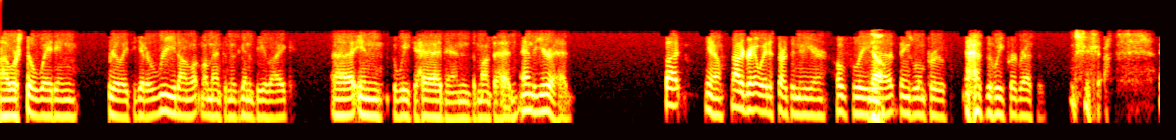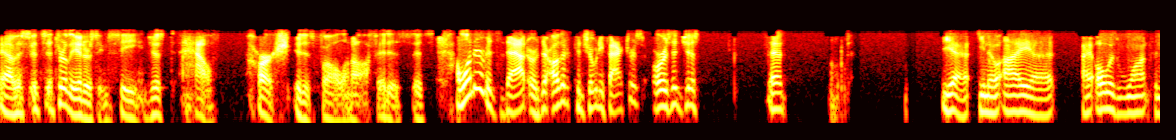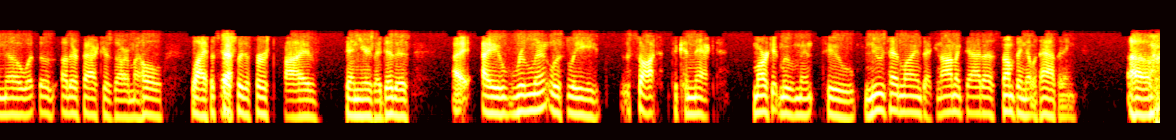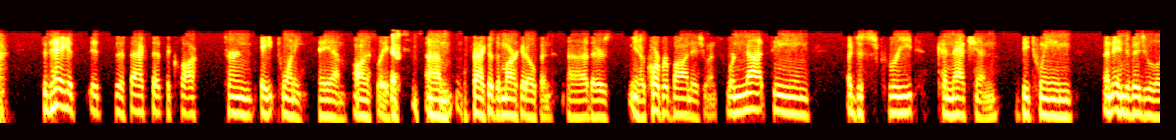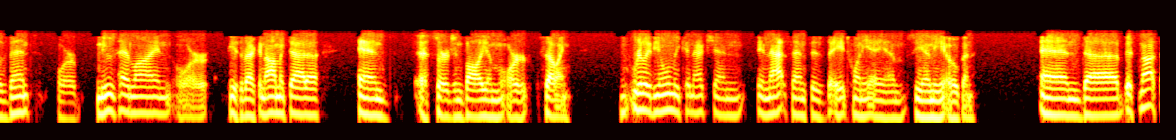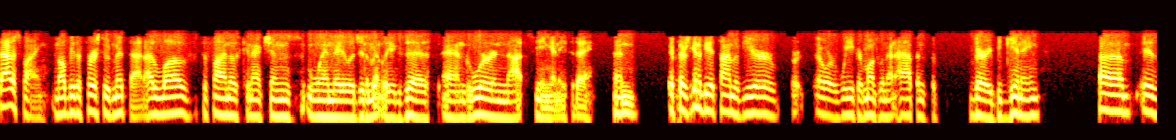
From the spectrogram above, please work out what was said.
Uh, we're still waiting really to get a read on what momentum is going to be like uh, in the week ahead and the month ahead and the year ahead. But you know, not a great way to start the new year. Hopefully, no. uh, things will improve as the week progresses. yeah, it's, it's it's really interesting to see just how harsh it has fallen off. It is. It's. I wonder if it's that, or are there other contributing factors, or is it just that? Yeah, you know, I uh, I always want to know what those other factors are my whole life, especially yeah. the first five, ten years I did this, I, I relentlessly sought to connect market movement to news headlines, economic data, something that was happening. Uh, today, it's it's the fact that the clock turned 8:20 a.m. Honestly, um, the fact that the market opened. Uh, there's you know corporate bond issuance. We're not seeing a discrete connection between an individual event or news headline or piece of economic data and a surge in volume or selling. Really, the only connection in that sense is the 8:20 a.m. CME Open, and uh, it's not satisfying. And I'll be the first to admit that. I love to find those connections when they legitimately exist, and we're not seeing any today. And if there's going to be a time of year or, or week or month when that happens, the very beginning um, is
